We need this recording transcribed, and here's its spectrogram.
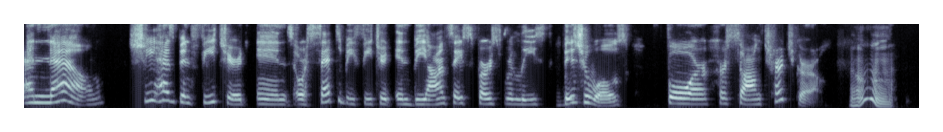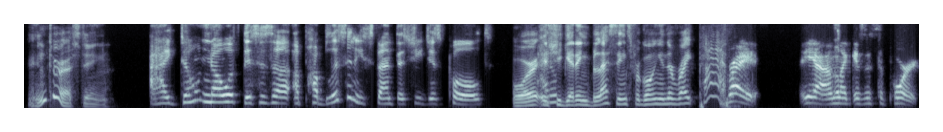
and now she has been featured in or said to be featured in Beyonce's first released visuals for her song Church Girl. Oh, interesting. I don't know if this is a, a publicity stunt that she just pulled. Or is she getting blessings for going in the right path? Right. Yeah, I'm oh. like, is it support?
